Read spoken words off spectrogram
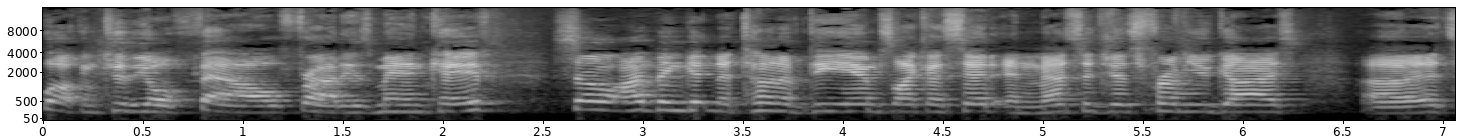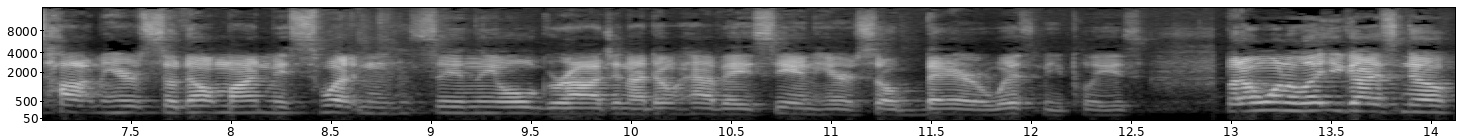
Welcome to the old Fowl Fridays Man Cave. So I've been getting a ton of DMs like I said and messages from you guys. Uh, it's hot in here so don't mind me sweating. It's in the old garage and I don't have AC in here so bear with me please. But I want to let you guys know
